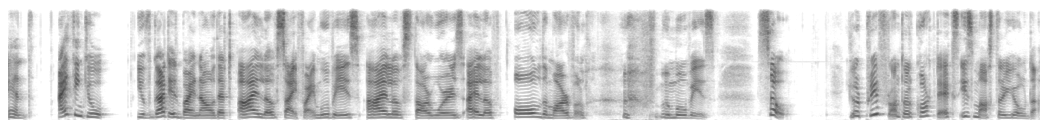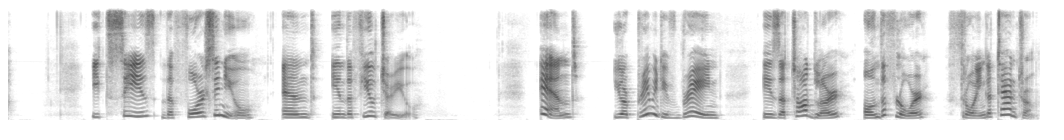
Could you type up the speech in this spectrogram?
And I think you you've got it by now that I love sci-fi movies. I love Star Wars. I love all the Marvel movies. So, your prefrontal cortex is Master Yoda. It sees the force in you and in the future you. And your primitive brain is a toddler on the floor throwing a tantrum.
